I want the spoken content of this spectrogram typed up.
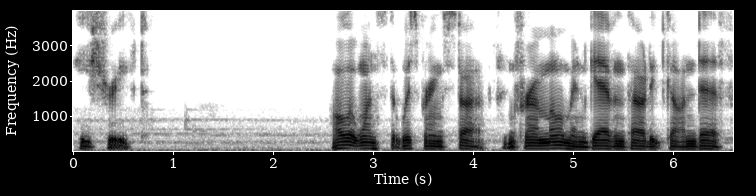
he shrieked. All at once the whispering stopped, and for a moment Gavin thought he'd gone deaf.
